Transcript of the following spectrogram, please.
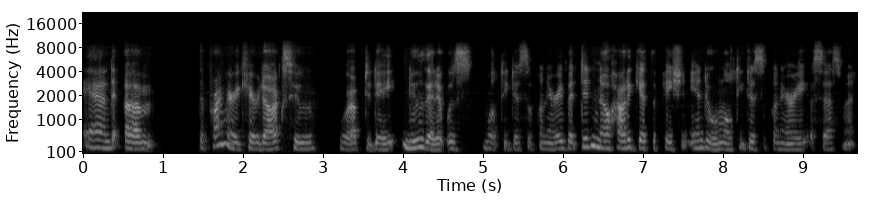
And um, the primary care docs who were up to date knew that it was multidisciplinary, but didn't know how to get the patient into a multidisciplinary assessment.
